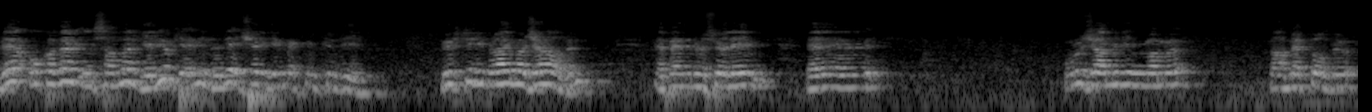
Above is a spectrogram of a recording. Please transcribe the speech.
Ve o kadar insanlar geliyor ki evin önünde içeri girmek mümkün değil. Müftü İbrahim Acar aldım. Efendime söyleyeyim eee Ulu Cami'nin imamı rahmetli oldu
